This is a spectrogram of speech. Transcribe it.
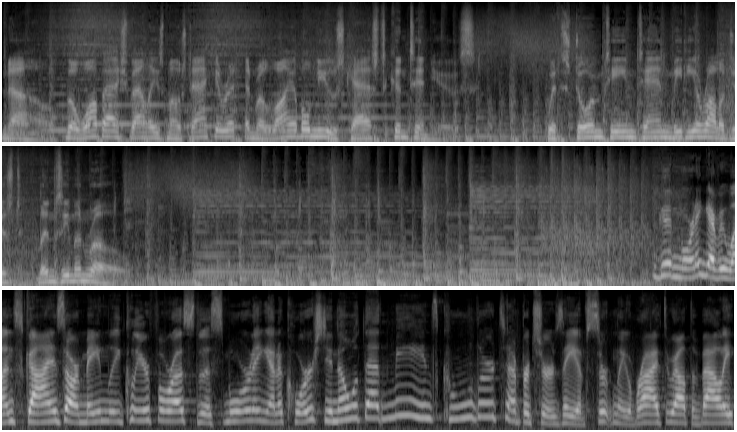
Now, the Wabash Valley's most accurate and reliable newscast continues. With Storm Team 10 meteorologist Lindsay Monroe. Good morning, everyone. Skies are mainly clear for us this morning, and of course, you know what that means. Cooler temperatures. They have certainly arrived throughout the valley,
